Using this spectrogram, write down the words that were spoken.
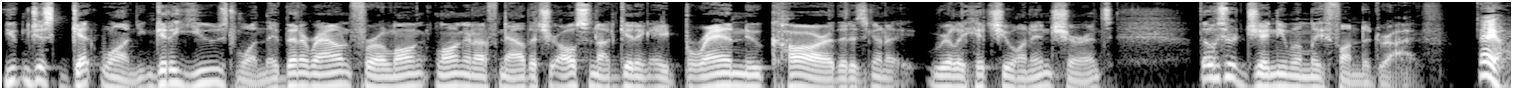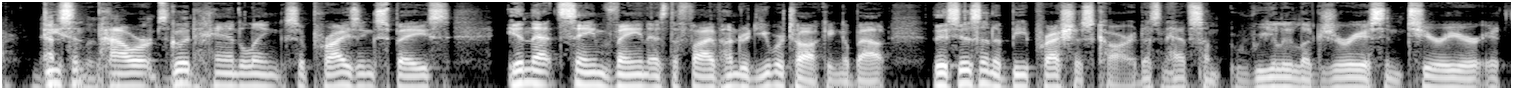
You can just get one. You can get a used one. They've been around for a long, long enough now that you're also not getting a brand new car that is going to really hit you on insurance. Those are genuinely fun to drive. they are. Decent Absolutely. power, good handling, surprising space. In that same vein as the 500 you were talking about, this isn't a Be Precious car. It doesn't have some really luxurious interior. It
